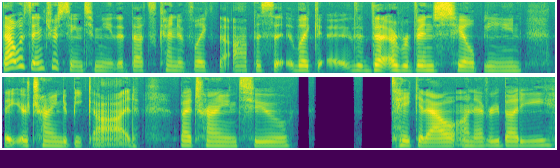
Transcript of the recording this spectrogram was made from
that was interesting to me that that's kind of like the opposite like uh, the, the a revenge tale being that you're trying to be god by trying to take it out on everybody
